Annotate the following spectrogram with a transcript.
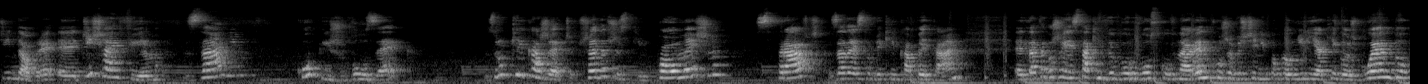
Dzień dobry. E, Dzisiaj film. Zanim kupisz wózek, zrób kilka rzeczy. Przede wszystkim pomyśl, sprawdź, zadaj sobie kilka pytań. E, Dlatego, że jest taki wybór wózków na rynku, żebyście nie popełnili jakiegoś błędu.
